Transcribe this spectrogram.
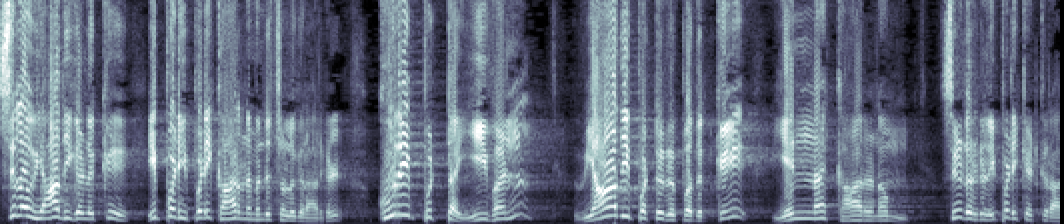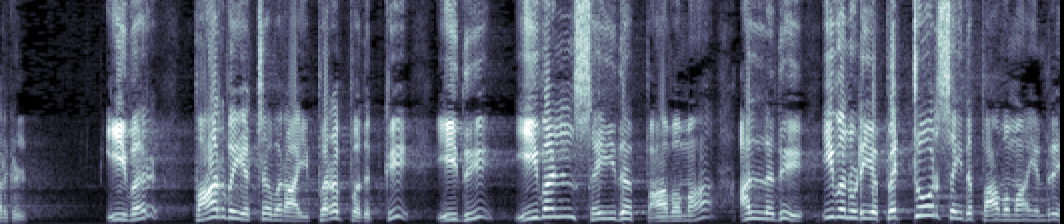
சில வியாதிகளுக்கு இப்படி இப்படி காரணம் என்று சொல்லுகிறார்கள். குறிப்பிட்ட இவன் வியாதிப்பட்டிருப்பதற்கு என்ன காரணம்? சீடர்கள் இப்படி கேட்கிறார்கள். இவர் பார்வையற்றவராய் பிறப்பதற்கு இது இவன் செய்த பாவமா? அல்லது இவனுடைய பெற்றோர் செய்த பாவமா என்று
